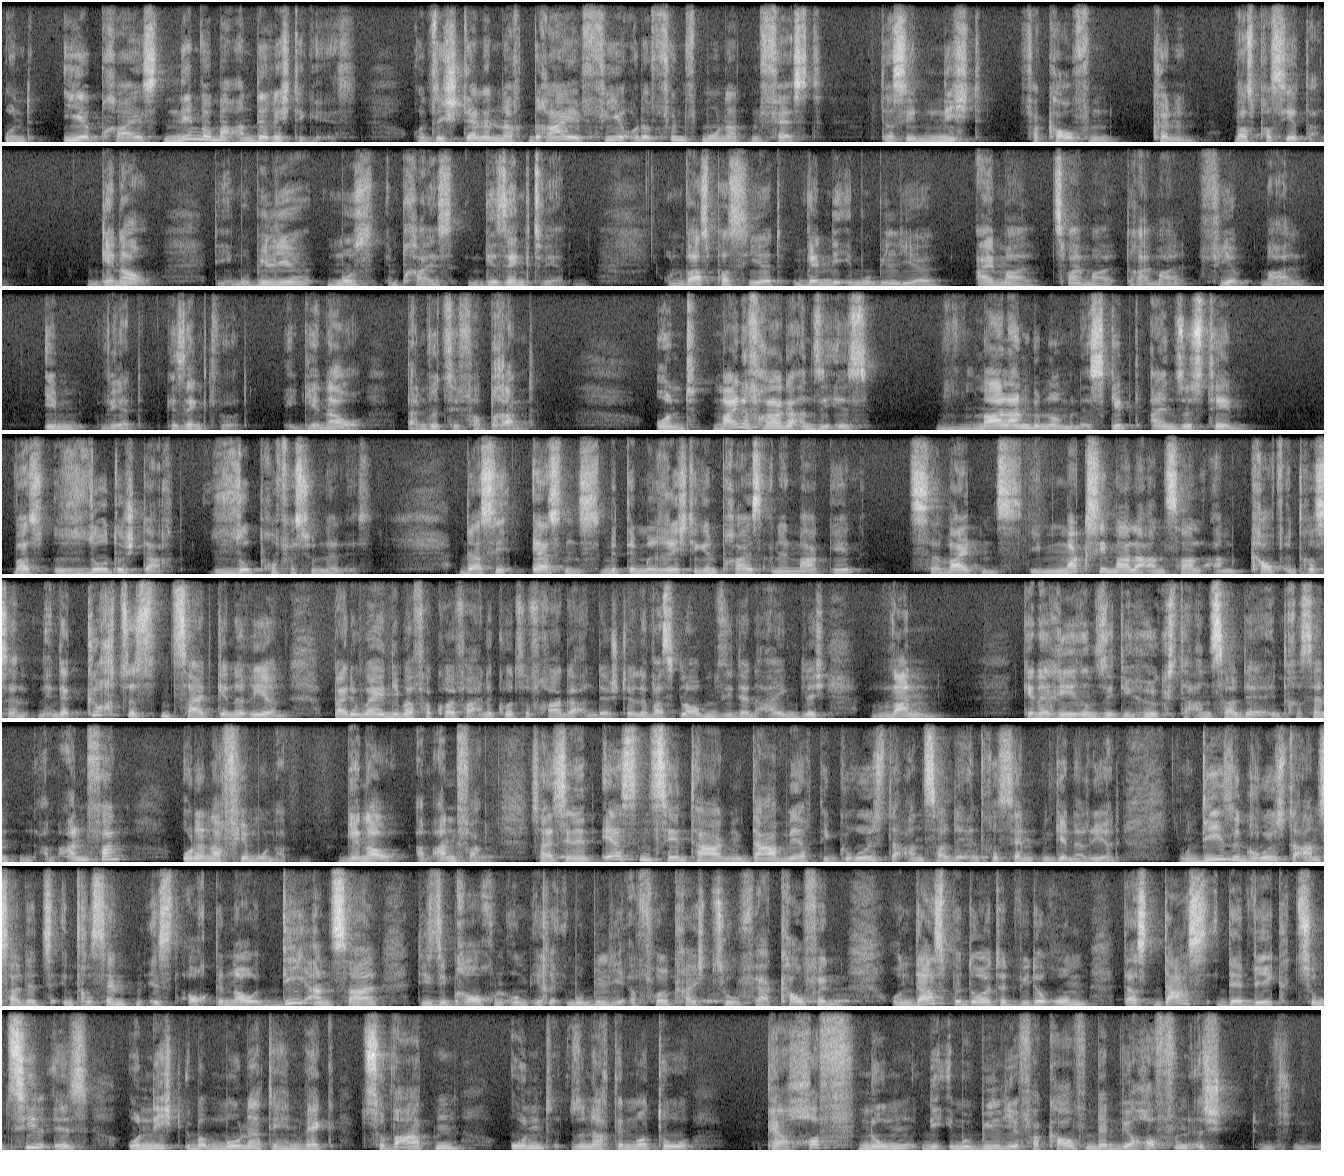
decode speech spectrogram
und Ihr Preis, nehmen wir mal an, der richtige ist, und Sie stellen nach drei, vier oder fünf Monaten fest, dass Sie nicht verkaufen können. Was passiert dann? Genau, die Immobilie muss im Preis gesenkt werden. Und was passiert, wenn die Immobilie einmal, zweimal, dreimal, viermal im Wert gesenkt wird? Genau, dann wird sie verbrannt. Und meine Frage an Sie ist, mal angenommen, es gibt ein System, was so durchdacht, so professionell ist, dass Sie erstens mit dem richtigen Preis an den Markt gehen, Zweitens, die maximale Anzahl an Kaufinteressenten in der kürzesten Zeit generieren. By the way, lieber Verkäufer, eine kurze Frage an der Stelle. Was glauben Sie denn eigentlich, wann generieren Sie die höchste Anzahl der Interessenten? Am Anfang oder nach vier Monaten? Genau, am Anfang. Das heißt, in den ersten zehn Tagen, da wird die größte Anzahl der Interessenten generiert. Und diese größte Anzahl der Interessenten ist auch genau die Anzahl, die Sie brauchen, um Ihre Immobilie erfolgreich zu verkaufen. Und das bedeutet wiederum, dass das der Weg zum Ziel ist und nicht über Monate hinweg zu warten und so nach dem Motto, per Hoffnung die Immobilie verkaufen, denn wir hoffen, es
